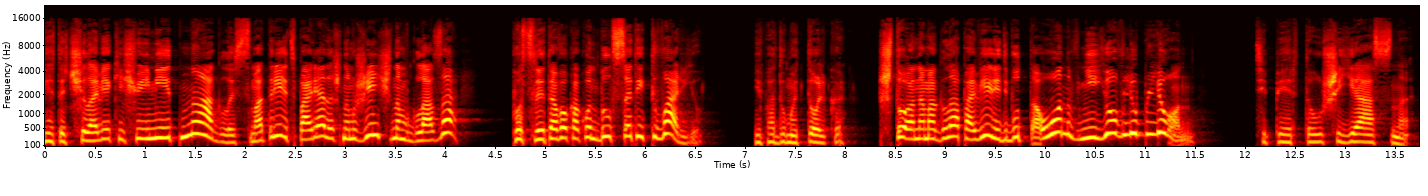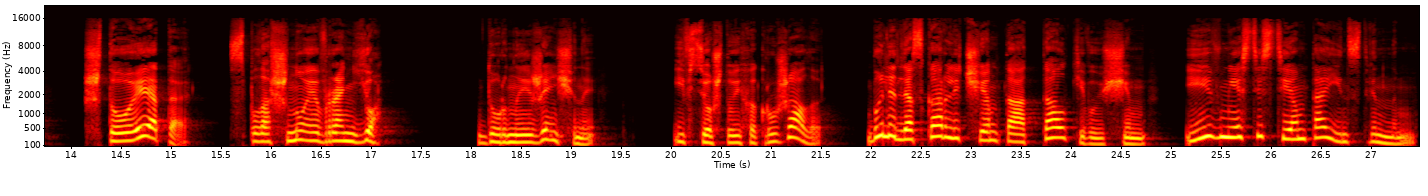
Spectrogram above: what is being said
Этот человек еще имеет наглость смотреть порядочным женщинам в глаза — после того, как он был с этой тварью. И подумать только, что она могла поверить, будто он в нее влюблен. Теперь-то уж ясно, что это сплошное вранье. Дурные женщины и все, что их окружало, были для Скарлетт чем-то отталкивающим и вместе с тем таинственным.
